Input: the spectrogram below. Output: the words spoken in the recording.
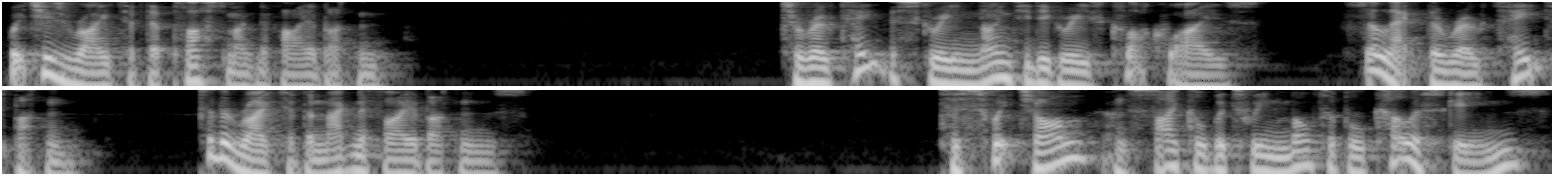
which is right of the plus magnifier button. To rotate the screen 90 degrees clockwise, select the Rotate button, to the right of the magnifier buttons. To switch on and cycle between multiple colour schemes,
